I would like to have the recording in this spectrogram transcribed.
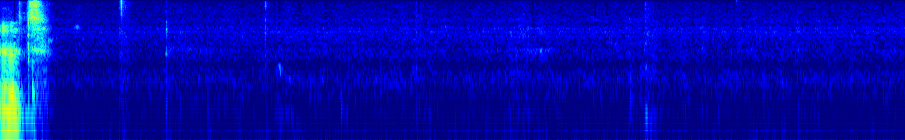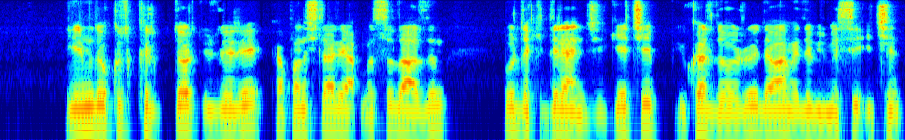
Evet. ...29.44 üzeri kapanışlar yapması lazım. Buradaki direnci geçip yukarı doğru devam edebilmesi için.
